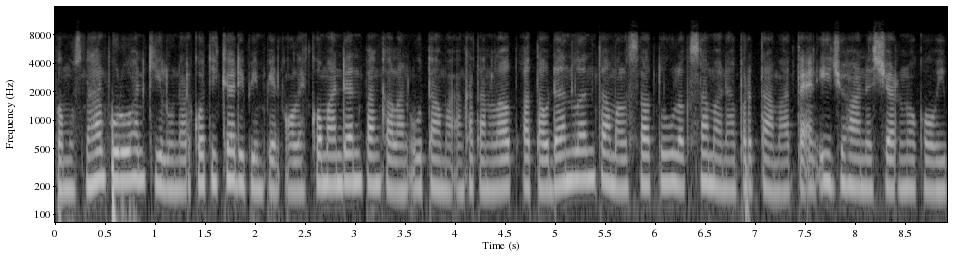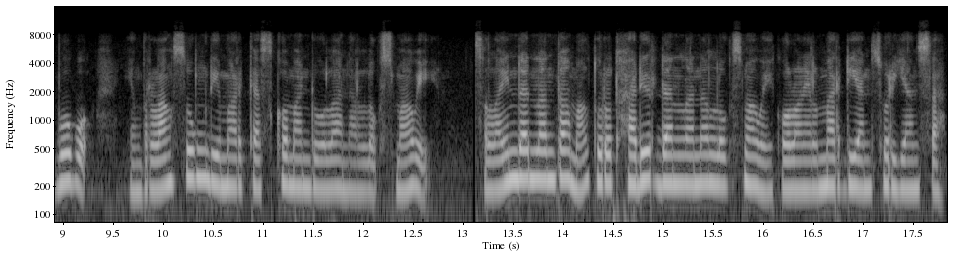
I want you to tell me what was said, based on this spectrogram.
Pemusnahan puluhan kilo narkotika dipimpin oleh Komandan Pangkalan Utama Angkatan Laut atau Danlan Tamal 1 Laksamana Pertama TNI Johannes Charnoko Wibowo yang berlangsung di markas Komando Lana Loksmawe. Selain Danlan Tamal, turut hadir Danlana Loksmawe Kolonel Mardian Suryansah,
